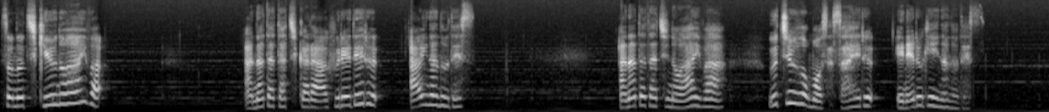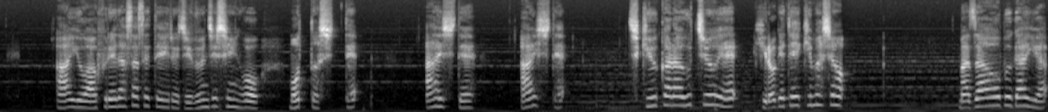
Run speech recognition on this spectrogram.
その地球の愛はあなたたちから溢れ出る愛なのです。あなたたちの愛は宇宙をも支えるエネルギーなのです。愛をあふれ出させている自分自身をもっと知って愛して愛して地球から宇宙へ広げていきましょう。マザー・オブ・ガイア。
